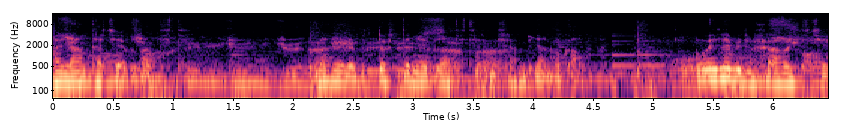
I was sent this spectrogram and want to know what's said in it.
Ailəm tək evlad idi. Mən elə bir dörd dənə evlad itirmişəm, bir dənə o qalıb. O elə bir uşaq idi ki,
